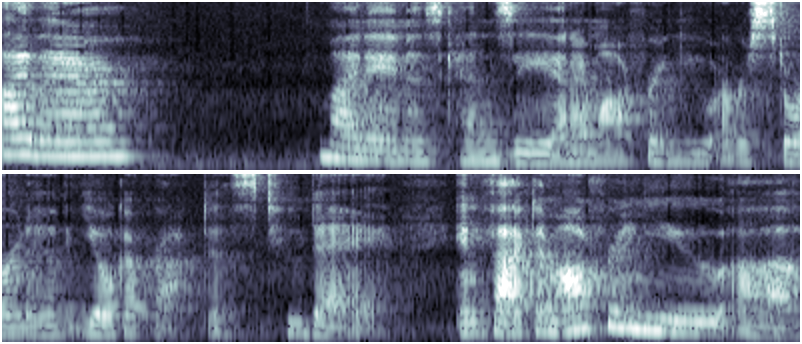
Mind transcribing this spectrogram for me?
Hi there. My name is Kenzie, and I'm offering you a restorative yoga practice today. In fact, I'm offering you a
